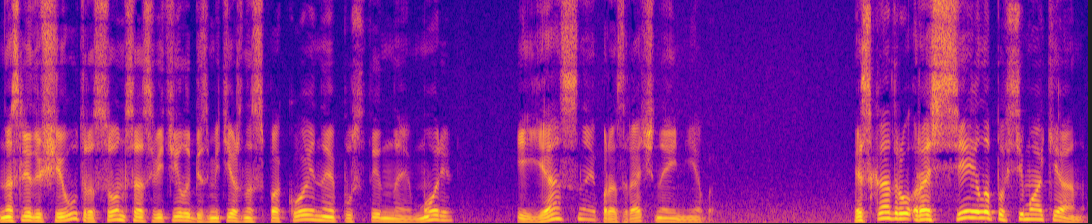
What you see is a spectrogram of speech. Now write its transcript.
На следующее утро солнце осветило безмятежно спокойное пустынное море и ясное прозрачное небо. Эскадру рассеяло по всему океану,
